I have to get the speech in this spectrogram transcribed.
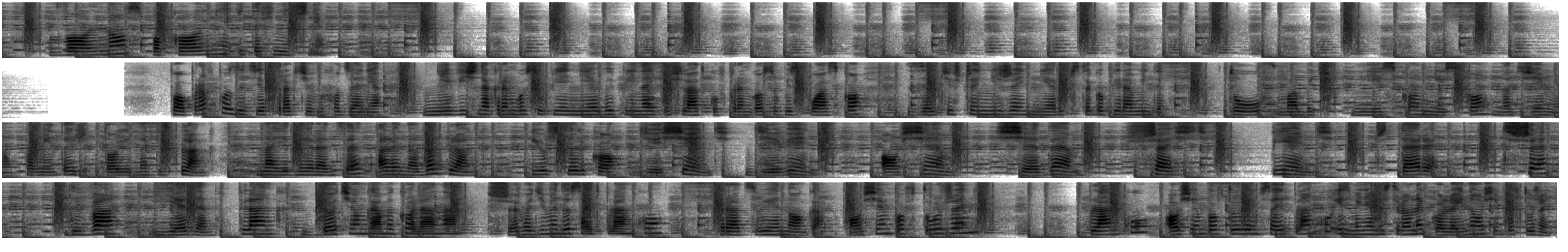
Wolno, spokojnie i technicznie. Popraw pozycję w trakcie wychodzenia. Nie wiś na kręgosłupie, nie wypinaj pośladków. Kręgosłup jest płasko. Zejdź jeszcze niżej, nie rób z tego piramidy. Tułów ma być nisko, nisko nad ziemią. Pamiętaj, że to jednak jest plank. Na jednej ręce, ale nadal plank. Już tylko 10, 9, 8, 7, 6, 5, 4, 3, 2, 1. Plank, dociągamy kolana, przechodzimy do side planku, pracuje noga. 8 powtórzeń planku, 8 powtórzeń w side planku i zmieniamy stronę, kolejne 8 powtórzeń.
